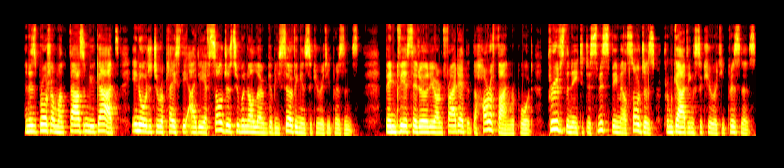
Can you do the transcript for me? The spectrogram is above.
and has brought on 1,000 new guards in order to replace the IDF soldiers who will no longer be serving in security prisons. Ben Gvir said earlier on Friday that the horrifying report proves the need to dismiss female soldiers from guarding security prisoners.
